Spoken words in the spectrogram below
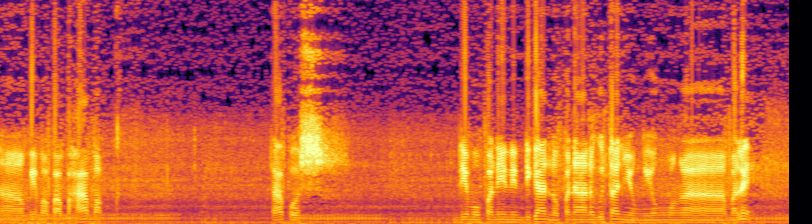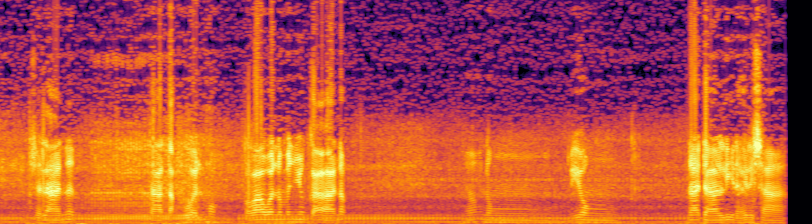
na may mapapahamak. Tapos hindi mo paninindigan o pananagutan yung yung mga mali yung kasalanan. Tatakbuhan mo. Kawawa naman yung kaanak. No, nung yung nadali dahil sa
